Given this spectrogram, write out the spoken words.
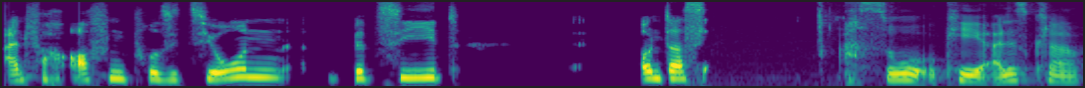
einfach offen Position bezieht und das. Ach so, okay, alles klar.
